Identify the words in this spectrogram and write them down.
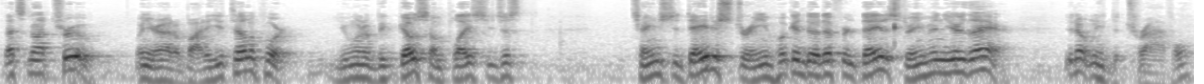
That's not true. When you're out of body, you teleport. You want to be, go someplace, you just change the data stream, hook into a different data stream, and you're there. You don't need to travel,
